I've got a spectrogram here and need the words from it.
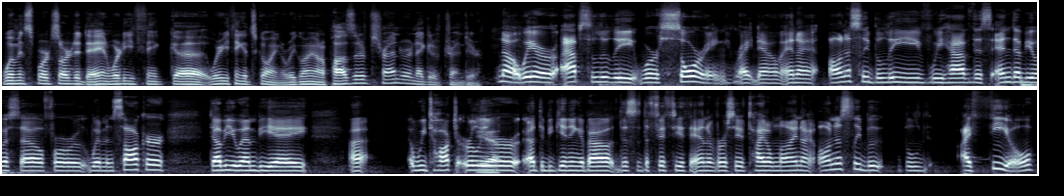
women's sports are today, and where do you think uh, where do you think it's going? Are we going on a positive trend or a negative trend here? No, we are absolutely we're soaring right now, and I honestly believe we have this NWSL for women's soccer, WNBA. Uh, we talked earlier yeah. at the beginning about this is the 50th anniversary of Title IX. I honestly, be, be, I feel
